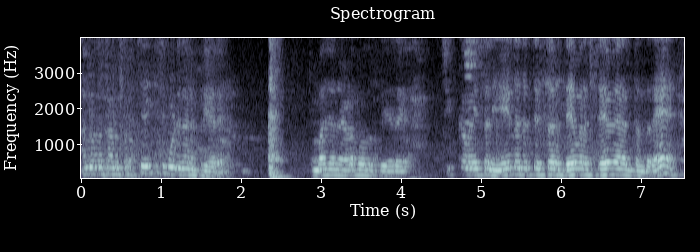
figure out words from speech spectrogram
ತನ್ನನ್ನು ತಾನು ಪ್ರತ್ಯೇಕಿಸಿಕೊಂಡಿದ್ದಾನೆ ಪ್ರಿಯರೇ. ತುಂಬಾ ಜನ ಹೇಳಬಹುದು ಪ್ರಿಯರೇ, ಚಿಕ್ಕ ವಯಸ್ಸಲ್ಲಿ ಏನಿರುತ್ತೆ ಸರ್ ದೇವರ ಸೇವೆ ಅಂತಂದ್ರೆ,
